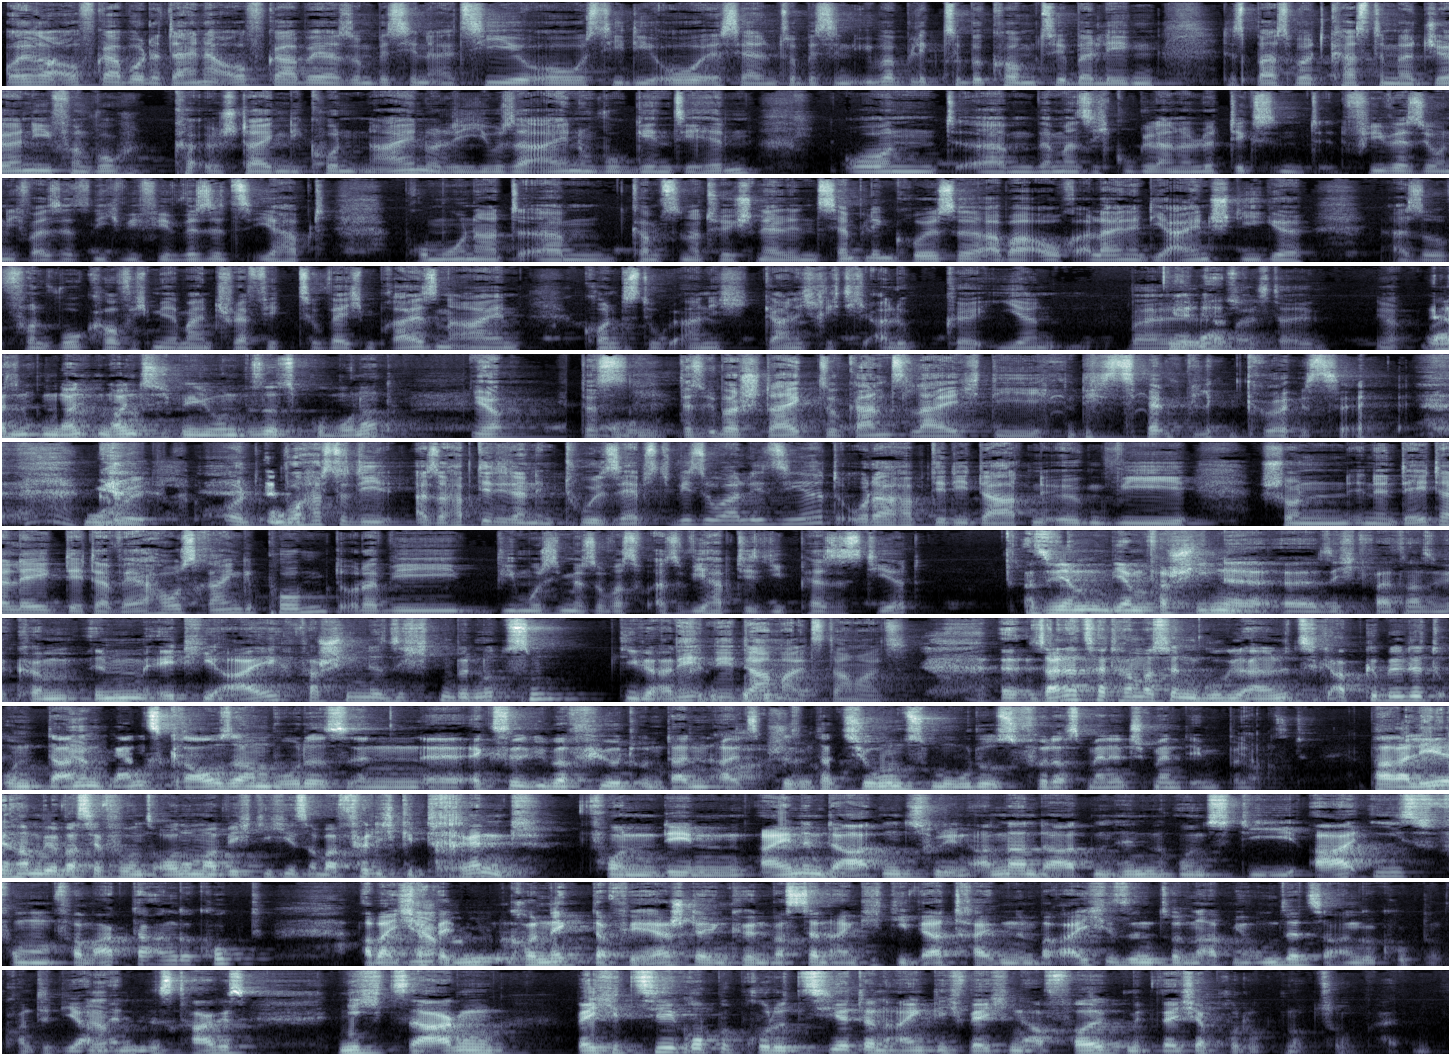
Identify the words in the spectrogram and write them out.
eure Aufgabe oder deine Aufgabe ja so ein bisschen als CEO, CDO ist ja so ein bisschen Überblick zu bekommen, zu überlegen, das Buzzword Customer Journey, von wo steigen die Kunden ein oder die User ein und wo gehen sie hin. Und ähm, wenn man sich Google Analytics in Free-Version, ich weiß jetzt nicht, wie viel Visits ihr habt pro Monat, ähm, kommst du natürlich schnell in Sampling-Größe, aber auch alleine die Einstiege, also von wo kaufe ich mir meinen Traffic zu welchen Preisen ein, konntest du eigentlich gar nicht richtig allokieren, weil, ja, es da irgendwie ja. ja 90 Millionen Visits pro Monat. Ja, das, ähm. das übersteigt so ganz leicht die, die Sampling-Größe. cool. Und wo hast du die, also habt ihr die dann im Tool selbst visualisiert oder habt ihr die Daten irgendwie schon in den Data Lake, Data Warehouse reingepumpt oder wie, wie muss ich mir sowas, also wie habt ihr die persistiert? Also wir haben, wir haben verschiedene äh, Sichtweisen. Also wir können im ATI verschiedene Sichten benutzen die wir halt. Nee, nee damals, damals. Äh, seinerzeit haben wir es in Google Analytics abgebildet und dann ja. ganz grausam wurde es in äh, Excel überführt und dann oh, als Präsentationsmodus für das Management eben benutzt. Ja. Parallel haben wir, was ja für uns auch nochmal wichtig ist, aber völlig getrennt von den einen Daten zu den anderen Daten hin uns die AIs vom Vermarkter angeguckt. Aber ich ja. habe ja nie einen Connect dafür herstellen können, was dann eigentlich die werttreibenden Bereiche sind, sondern habe mir Umsätze angeguckt und konnte dir am Ende des Tages nicht sagen, welche Zielgruppe produziert denn eigentlich welchen Erfolg mit welcher Produktnutzung?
